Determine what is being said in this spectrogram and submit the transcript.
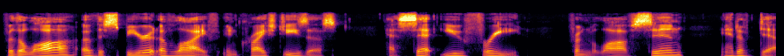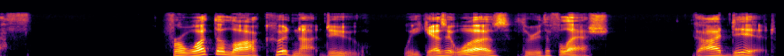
For the law of the Spirit of life in Christ Jesus has set you free from the law of sin and of death. For what the law could not do, weak as it was through the flesh, God did,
